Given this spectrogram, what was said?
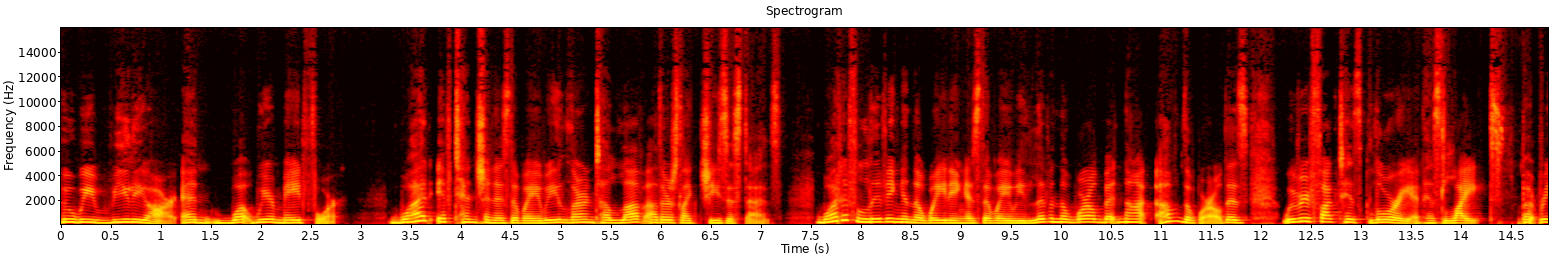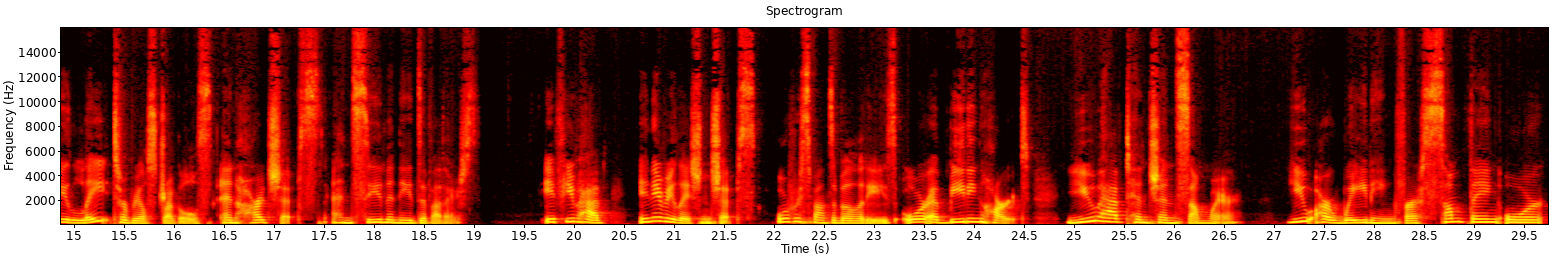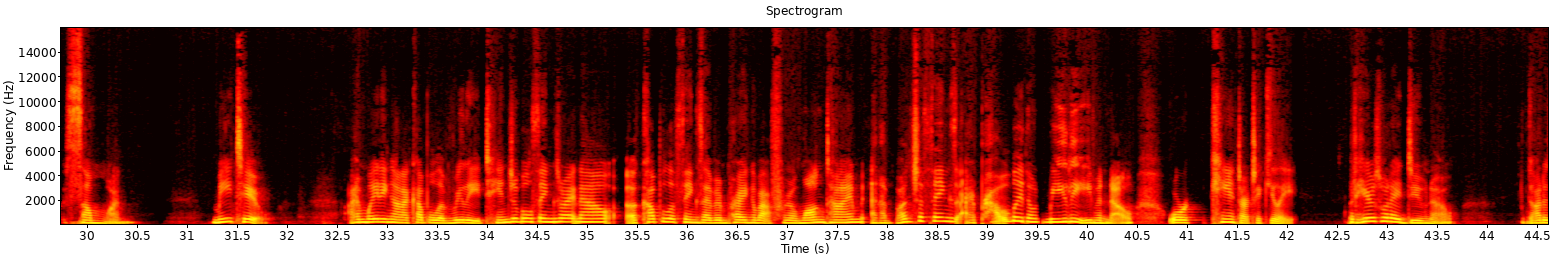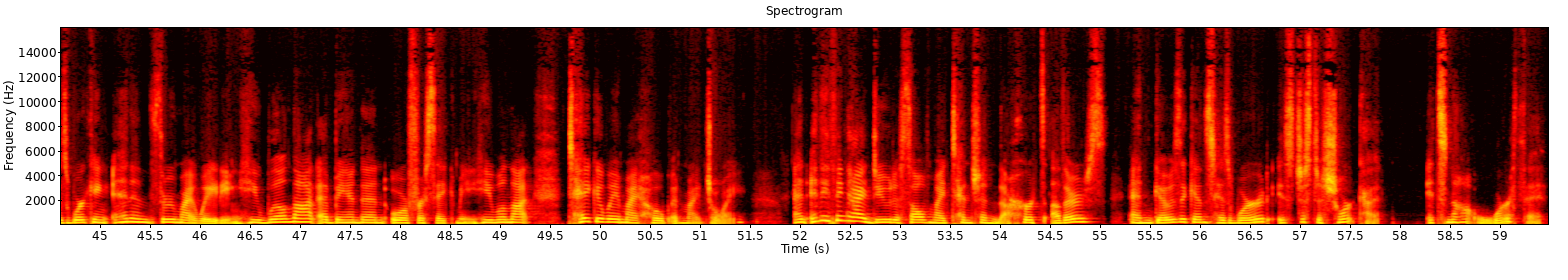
who we really are and what we're made for. What if tension is the way we learn to love others like Jesus does? What if living in the waiting is the way we live in the world, but not of the world, as we reflect His glory and His light, but relate to real struggles and hardships and see the needs of others? If you have any relationships or responsibilities or a beating heart, you have tension somewhere. You are waiting for something or someone. Me too. I'm waiting on a couple of really tangible things right now, a couple of things I've been praying about for a long time, and a bunch of things I probably don't really even know or can't articulate. But here's what I do know God is working in and through my waiting. He will not abandon or forsake me, He will not take away my hope and my joy. And anything I do to solve my tension that hurts others, and goes against his word is just a shortcut. It's not worth it.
